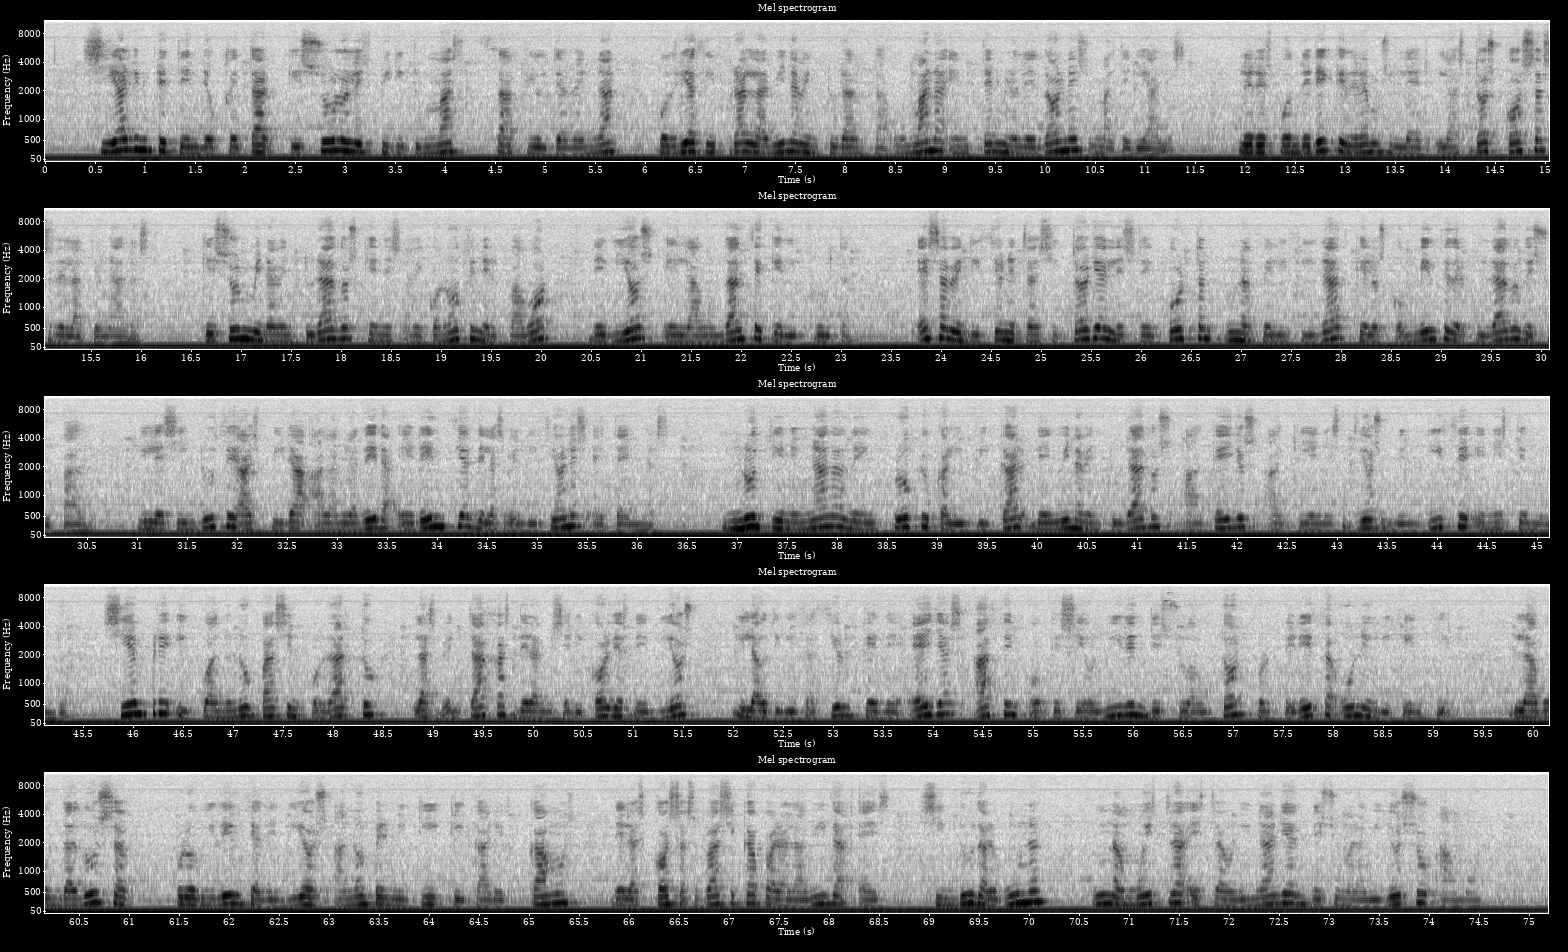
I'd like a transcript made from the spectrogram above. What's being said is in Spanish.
Si alguien pretende objetar que sólo el espíritu más zafio y terrenal podría cifrar la bienaventuranza humana en términos de dones materiales, le responderé que debemos leer las dos cosas relacionadas, que son bienaventurados quienes reconocen el favor de Dios en la abundancia que disfrutan esas bendiciones transitorias les reportan una felicidad que los convence del cuidado de su Padre y les induce a aspirar a la verdadera herencia de las bendiciones eternas. No tiene nada de impropio calificar de bienaventurados a aquellos a quienes Dios bendice en este mundo, siempre y cuando no pasen por alto las ventajas de las misericordias de Dios que de ellas hacen o que se olviden de su autor por pereza o negligencia. La bondadosa providencia de Dios a no permitir que carezcamos de las cosas básicas para la vida es, sin duda alguna, una muestra extraordinaria de su maravilloso amor.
